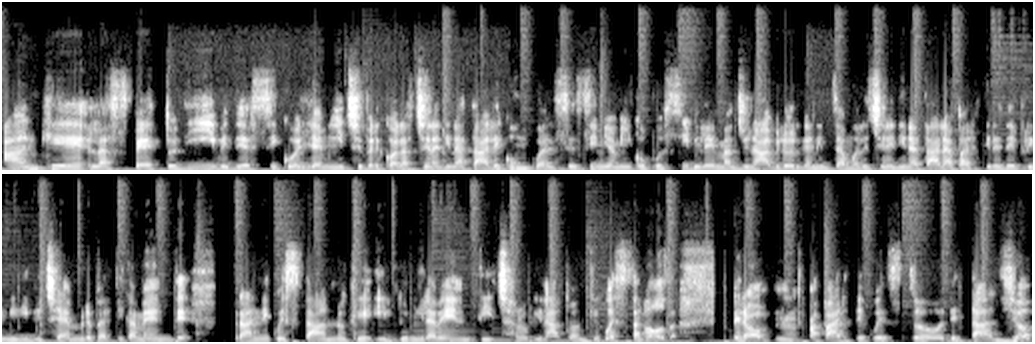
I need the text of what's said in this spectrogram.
anche l'aspetto di vedersi con gli amici per la cena di Natale con qualsiasi mio amico possibile e immaginabile. Organizziamo le cene di Natale a partire dai primi di dicembre praticamente, tranne quest'anno che il 2020 ci ha rovinato anche questa cosa. Però mh, a parte questo dettaglio,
